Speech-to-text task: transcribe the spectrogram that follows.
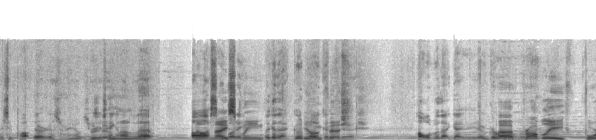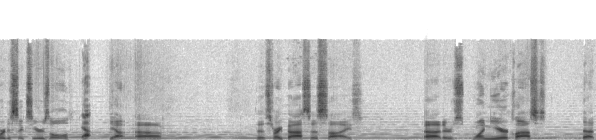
I should pop. There it is. Right, He's just hanging on to that. No, awesome, nice, buddy. clean, Look at that. Good looking fish. fish. How old would that guy be? Uh, probably four to six years old. Yeah. Yeah. Uh, the striped bass this size, uh, there's one year class that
